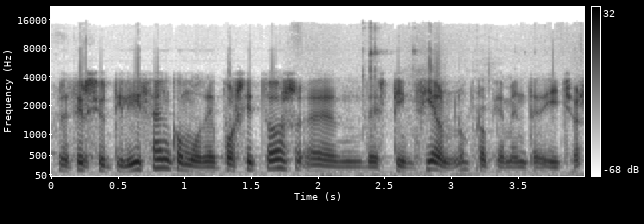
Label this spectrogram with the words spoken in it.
Es decir, se utilizan como depósitos eh, de extinción, ¿no? propiamente dichos.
